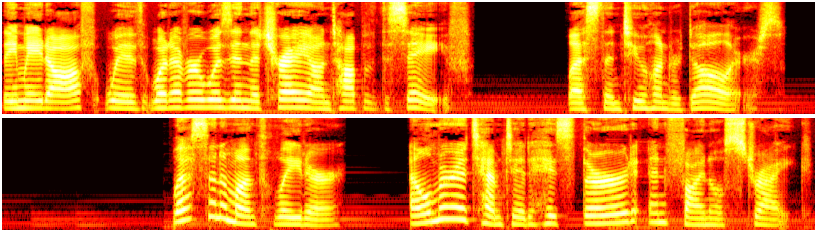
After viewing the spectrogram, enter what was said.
They made off with whatever was in the tray on top of the safe less than $200. Less than a month later, Elmer attempted his third and final strike,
